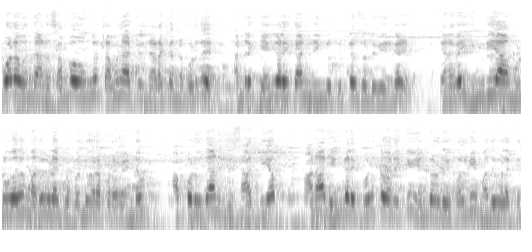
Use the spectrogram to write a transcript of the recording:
போல் வந்து அந்த சம்பவங்கள் தமிழ்நாட்டில் நடக்கின்ற பொழுது அன்றைக்கு எங்களைத்தான் நீங்கள் குற்றம் சொல்லுவீர்கள். எனவே இந்தியா முழுவதும் மதுவிலக்கு கொண்டு வரப்பட வேண்டும். அப்பொழுதுதான் இது சாத்தியம். ஆனால் எங்களை பொறுத்த வரைக்கும் எங்களுடைய கொள்கை மதுவிலக்கு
